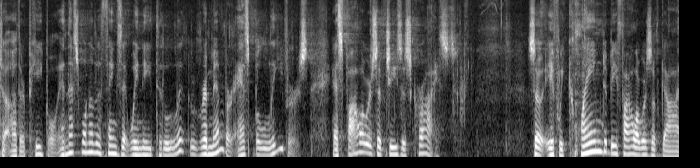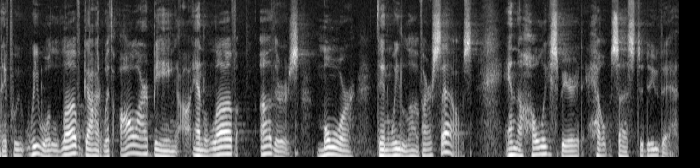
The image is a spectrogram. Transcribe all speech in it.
to other people. And that's one of the things that we need to li- remember as believers, as followers of Jesus Christ. So if we claim to be followers of God, if we, we will love God with all our being and love others more than we love ourselves. And the Holy Spirit helps us to do that.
